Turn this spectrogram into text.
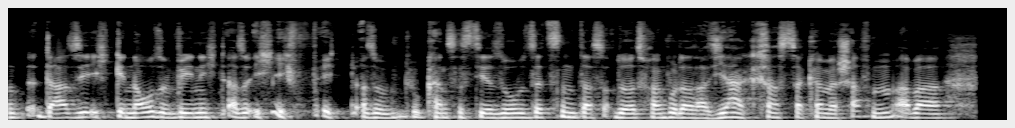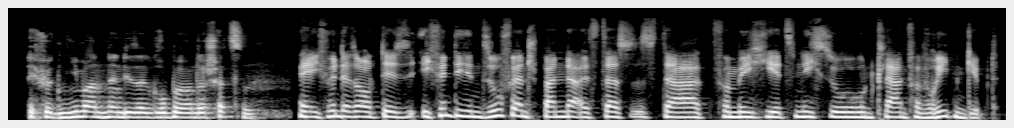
Und da sehe ich genauso wenig, also ich, ich, ich, also du kannst es dir so setzen, dass du als Frankfurter sagst, ja krass, da können wir schaffen, aber ich würde niemanden in dieser Gruppe unterschätzen. Ich finde das auch, ich finde die insofern spannender, als dass es da für mich jetzt nicht so einen klaren Favoriten gibt.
